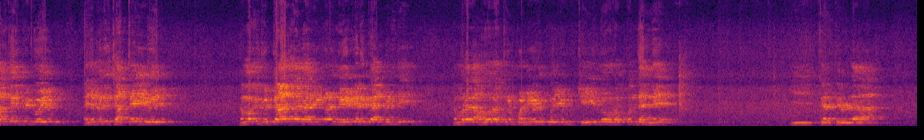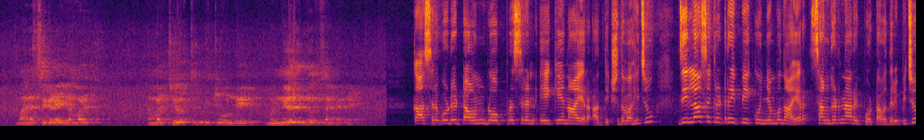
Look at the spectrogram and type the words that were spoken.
അവതരിപ്പിക്കുകയും അതിനെപ്പറ്റി ചർച്ച ചെയ്യുകയും നമുക്ക് കിട്ടാനുള്ള കാര്യങ്ങൾ നേടിയെടുക്കാൻ വേണ്ടി നമ്മളെ അഹോരാത്രം പണിയെടുക്കുകയും ചെയ്യുന്നതോടൊപ്പം തന്നെ ഈ ഇത്തരത്തിലുള്ള മനസ്സുകളെ നമ്മൾ നമ്മൾ ചേർത്ത് പിടിച്ചുകൊണ്ട് മുന്നേറുന്ന ഒരു സംഘടനയാണ്. Kasaragod town block president A K Nair അധ്യക്ഷത വഹിച്ചു. ജില്ലാ സെക്രട്ടറി പി കുഞ്ഞമ്പു നായർ സംഘടനാ റിപ്പോർട്ട് അവതരിപ്പിച്ചു.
